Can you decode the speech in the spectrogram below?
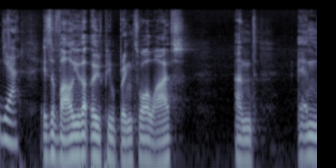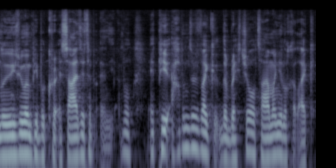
yeah. is the value that those people bring to our lives. And it annoys me when people criticize it. Well, it, it happens with like the rich all the time. When you look at like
